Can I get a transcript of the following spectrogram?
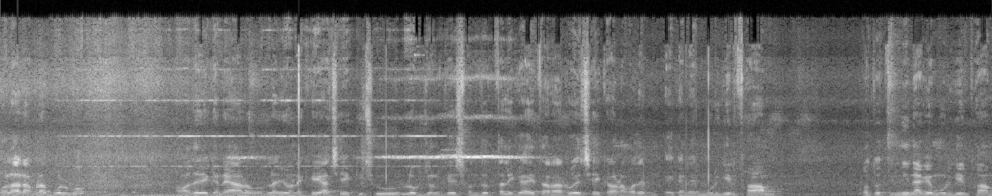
বলার আমরা বলব। আমাদের এখানে আরও বদলারি অনেকেই আছে। কিছু লোকজনকে সন্দেহ তালিকায় তারা রয়েছে। কারণ আমাদের এখানে মুরগির ফার্ম, গত তিন দিন আগে মুরগির ফার্ম,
